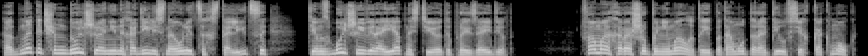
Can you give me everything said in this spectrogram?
Однако, чем дольше они находились на улицах столицы, тем с большей вероятностью это произойдет. Фома хорошо понимал это и потому торопил всех как мог,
